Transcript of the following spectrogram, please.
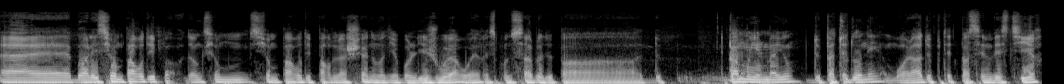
Euh, bon allez, si on part au départ, donc si on, si on part au départ de la chaîne, on va dire bon les joueurs, ouais, responsables de pas de Pas mouiller le maillot, de pas te donner? voilà, de peut-être pas s'investir,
